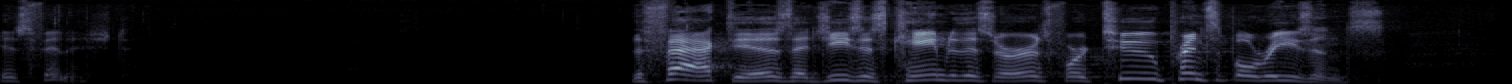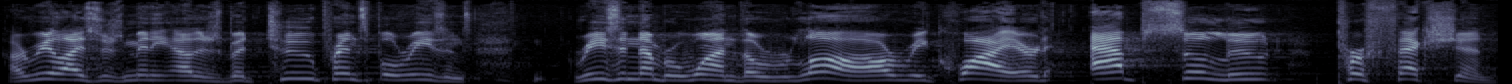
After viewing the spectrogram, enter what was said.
is finished? The fact is that Jesus came to this earth for two principal reasons. I realize there's many others, but two principal reasons. Reason number one, the law required absolute perfection.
